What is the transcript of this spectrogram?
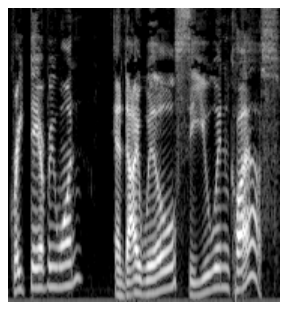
great day, everyone. And I will see you in class.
